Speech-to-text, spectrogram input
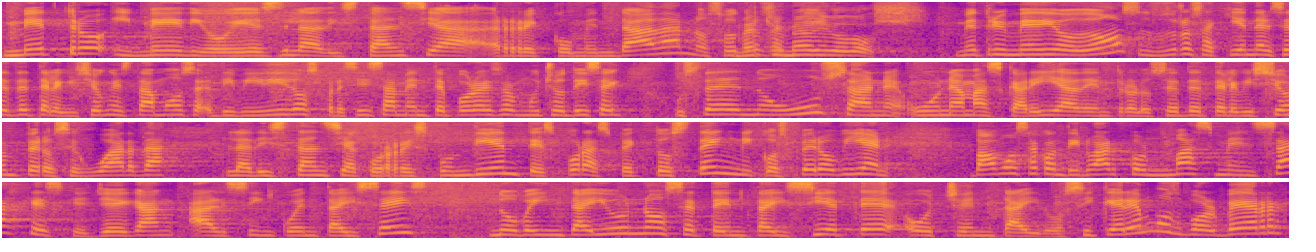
Metro y medio es la distancia recomendada. Nosotros metro y medio dos. Metro y medio dos. Nosotros aquí en el set de televisión estamos divididos precisamente por eso. Muchos dicen, ustedes no usan una mascarilla dentro de los sets de televisión, pero se guarda la distancia correspondiente. Es por aspectos técnicos. Pero bien, vamos a continuar con más mensajes que llegan al 56 91 77 82. Si queremos volver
